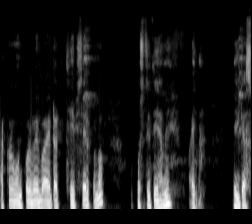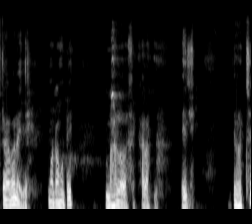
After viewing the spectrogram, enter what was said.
আক্রমণ করবে বা এটার থিপসের কোনো উপস্থিতি আমি পাই না। এই গাছটা আবার এই যে মোটামুটি ভালো আছে, খারাপ না। এই যে এটা হচ্ছে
